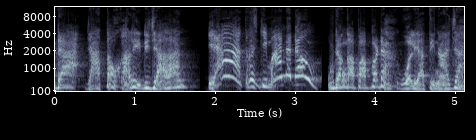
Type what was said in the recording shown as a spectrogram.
ada. Jatuh kali di jalan. Ya, terus gimana dong? Udah nggak apa-apa dah. Gua liatin aja.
